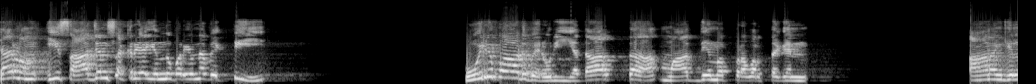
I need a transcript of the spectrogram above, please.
കാരണം ഈ സാജൻ സക്രിയ എന്ന് പറയുന്ന വ്യക്തി ഒരുപാട് പേർ ഒരു യഥാർത്ഥ മാധ്യമ പ്രവർത്തകൻ ആണെങ്കിൽ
